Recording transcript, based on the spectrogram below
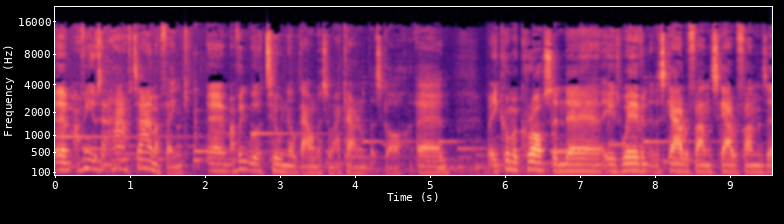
um, I think it was at half time. I think. Um, I think we were two 0 down or something. I can't remember the score. Um, but he come across and uh, he was waving to the Scarborough fans. Scarborough fans um,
